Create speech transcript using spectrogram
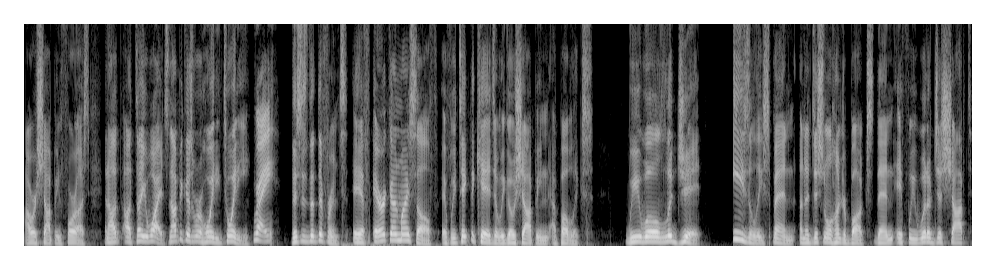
our shopping for us. And I'll, I'll tell you why. It's not because we're hoity-toity. Right. This is the difference. If Erica and myself, if we take the kids and we go shopping at Publix, we will legit easily spend an additional hundred bucks than if we would have just shopped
